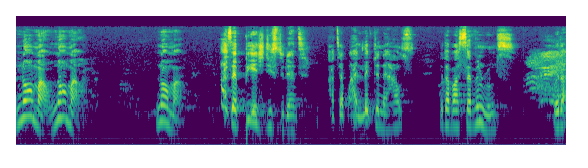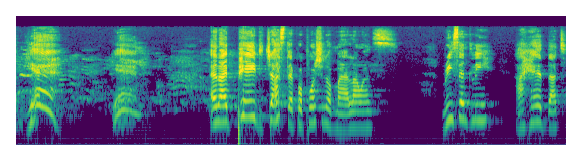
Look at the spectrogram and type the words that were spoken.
Normal, normal. Normal. As a PhD student, I lived in a house with about seven rooms. With a, yeah, yeah. And I paid just a proportion of my allowance. Recently, I heard that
